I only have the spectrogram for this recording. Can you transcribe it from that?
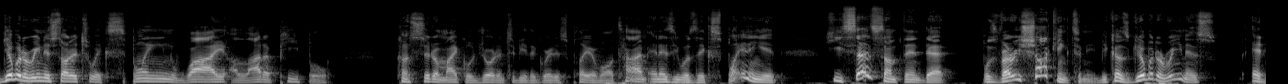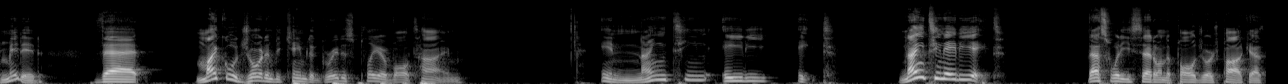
Gilbert Arenas started to explain why a lot of people consider Michael Jordan to be the greatest player of all time. And as he was explaining it, he said something that was very shocking to me because Gilbert Arenas admitted that Michael Jordan became the greatest player of all time in 1988. 1988. That's what he said on the Paul George podcast.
